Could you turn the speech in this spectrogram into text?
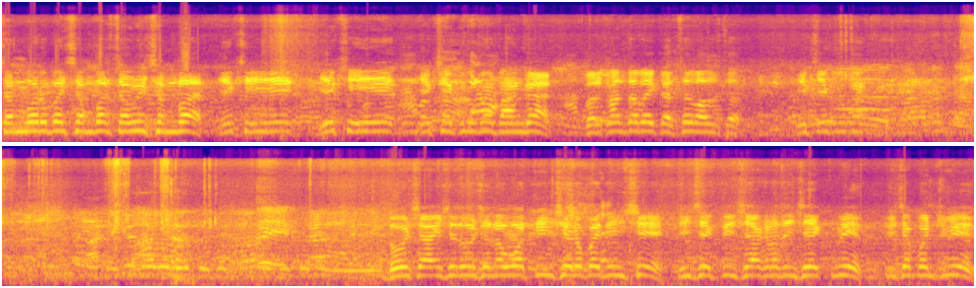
शंभर रुपये शंभर चोवीस शंभर. एकशे एक एकशे एक एकशे एक रुपये भांगार. बरं कांताबाई कसं बाजूचं एकशे एक रुपये. दोनशे ऐंशी दोनशे नव्वद तीनशे रुपये तीनशे. तीनशे एक तीनशे अकरा तीनशे एकवीस तीनशे पंचवीस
